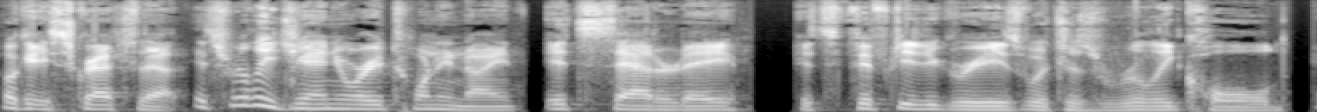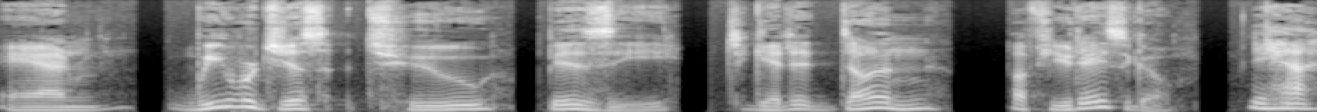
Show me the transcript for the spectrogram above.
Okay, scratch that. It's really January 29th. It's Saturday. It's 50 degrees, which is really cold. And we were just too busy to get it done a few days ago. Yeah,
